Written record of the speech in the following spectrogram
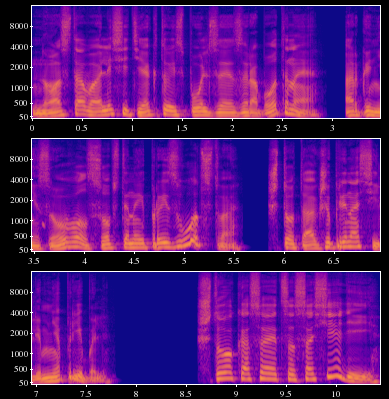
Но оставались и те, кто, используя заработанное, организовывал собственные производства, что также приносили мне прибыль. Что касается соседей,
